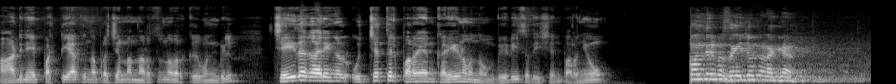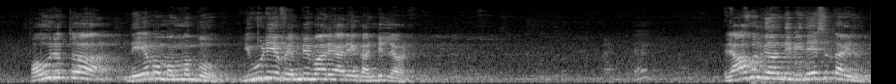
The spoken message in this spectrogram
ആടിനെ പട്ടിയാക്കുന്ന പ്രചരണം നടത്തുന്നവർക്ക് മുൻപിൽ ചെയ്ത കാര്യങ്ങൾ ഉച്ചത്തിൽ പറയാൻ കഴിയണമെന്നും വി ഡി സതീശൻ പറഞ്ഞു. മന്ത്രി പ്രസംഗിച്ചുകൊണ്ട് നടക്കുകയാണ്. പൗരത്വ നിയമം വന്നപ്പോൾ യു ഡി എഫ് എം പിമാരെ ആരെയും കണ്ടില്ല അവിടെ. രാഹുൽ ഗാന്ധി വിദേശത്തായിരുന്നു.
